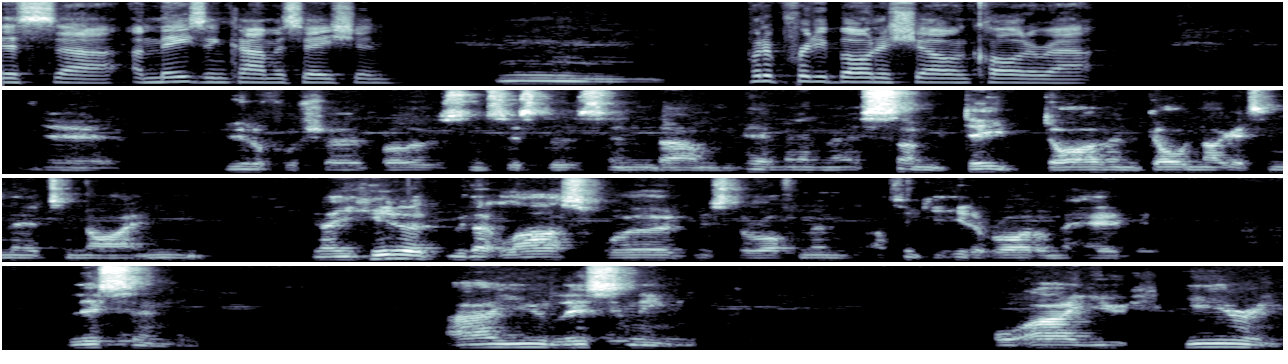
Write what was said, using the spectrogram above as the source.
this uh, amazing conversation. Mm. Put a pretty bonus show and call it a wrap. Yeah, beautiful show, brothers and sisters. And um, yeah, man, there's some deep dive and gold nuggets in there tonight. And you know, you hit it with that last word, Mr. Hoffman. I think you hit it right on the head. Listen. Are you listening? Or are you hearing?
